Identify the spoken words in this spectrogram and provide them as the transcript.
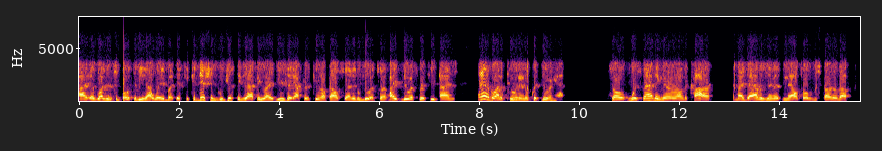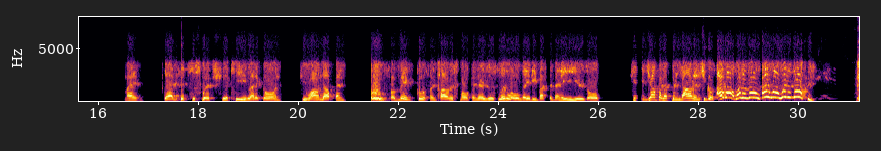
Uh, it wasn't supposed to be that way, but if the conditions were just exactly right, usually after a tune-up valve set, it'll do it. So it might do it for a few times, and then it'll go out of tune and it'll quit doing it. So we're standing there around the car, and my dad was in it, and Al told him to start it up. My dad hits the switch, the key, let it go, and she wound up, and poof, a big poof and cloud of smoke. And there's this little old lady, must have been 80 years old. She's jumping up and down and she goes, I want one of those. I want one of those.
